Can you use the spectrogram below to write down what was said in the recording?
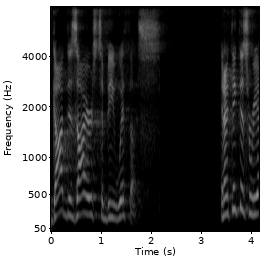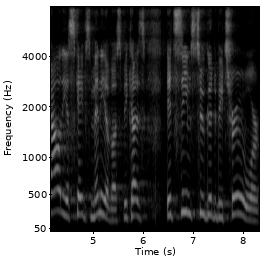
God desires to be with us. And I think this reality escapes many of us because it seems too good to be true or,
